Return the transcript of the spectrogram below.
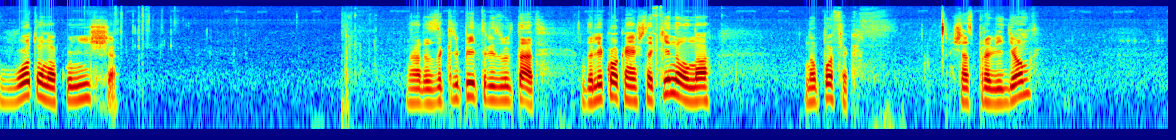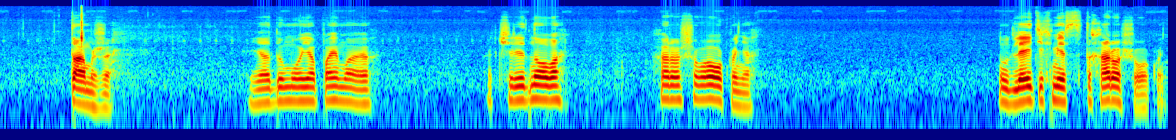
Вот он, окунища. Надо закрепить результат. Далеко, конечно, кинул, но, но пофиг. Сейчас проведем. Там же. Я думаю, я поймаю очередного хорошего окуня. Ну, для этих мест это хороший окунь.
